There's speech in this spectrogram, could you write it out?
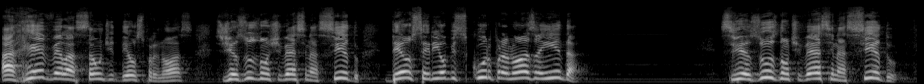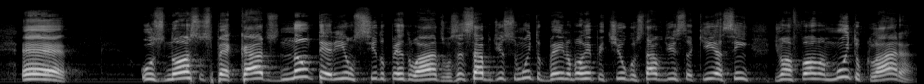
a revelação de Deus para nós. Se Jesus não tivesse nascido, Deus seria obscuro para nós ainda. Se Jesus não tivesse nascido, é, os nossos pecados não teriam sido perdoados. Você sabe disso muito bem, não vou repetir, o Gustavo disse aqui assim, de uma forma muito clara.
